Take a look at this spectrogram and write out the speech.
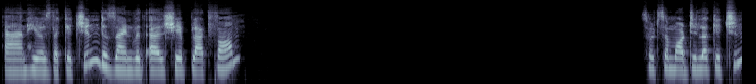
And here's the kitchen designed with L-shaped platform. So it's a modular kitchen.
